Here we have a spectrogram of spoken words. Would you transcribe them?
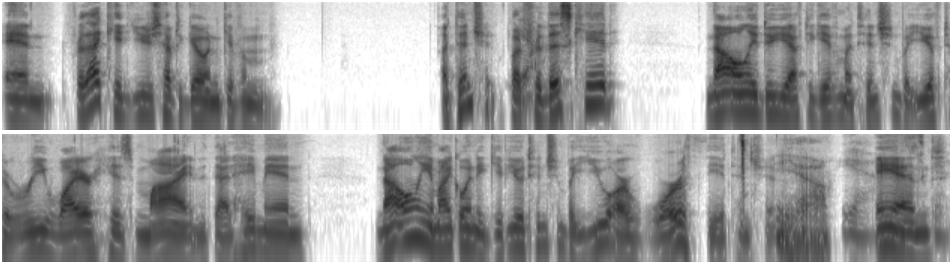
And for that kid, you just have to go and give him attention. But for this kid, not only do you have to give him attention, but you have to rewire his mind that, hey, man, not only am I going to give you attention, but you are worth the attention. Yeah. Yeah. And.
